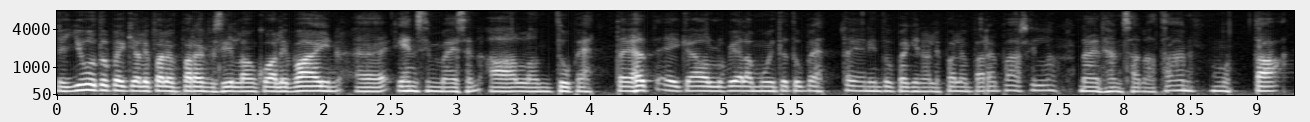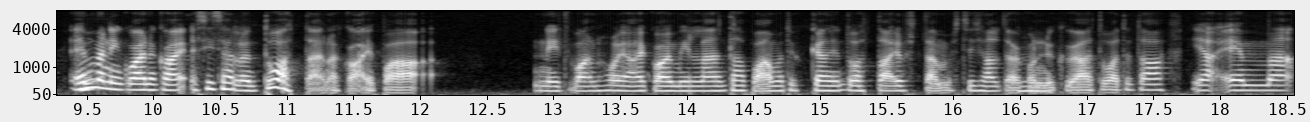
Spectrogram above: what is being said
Ja YouTubekin oli paljon parempi silloin, kun oli vain ö, ensimmäisen aallon tubettajat, eikä ollut vielä muita tubettajia, niin tubekin oli paljon parempaa silloin. Näinhän sanotaan, mutta... En mä niinku ainakaan sisällön tuottajana kaipaa niitä vanhoja aikoja millään tapaa. Mä tykkään tuottaa just tämmöistä sisältöä, kun mm. nykyään tuotetaan. Ja en mä...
